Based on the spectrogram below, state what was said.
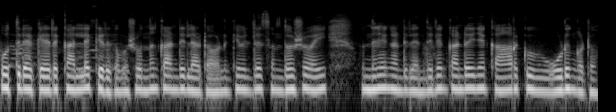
പൊത്തിലൊക്കെ അതിൽ കല്ലൊക്കെ എടുക്കും പക്ഷെ ഒന്നും കണ്ടില്ല കേട്ടോ. അവനക്ക് വലിയ സന്തോഷമായി. ഒന്നിനെയും കണ്ടില്ല. എന്തെങ്കിലും കണ്ടു കഴിഞ്ഞാൽ കാർക്ക് ഓടും കേട്ടോ.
